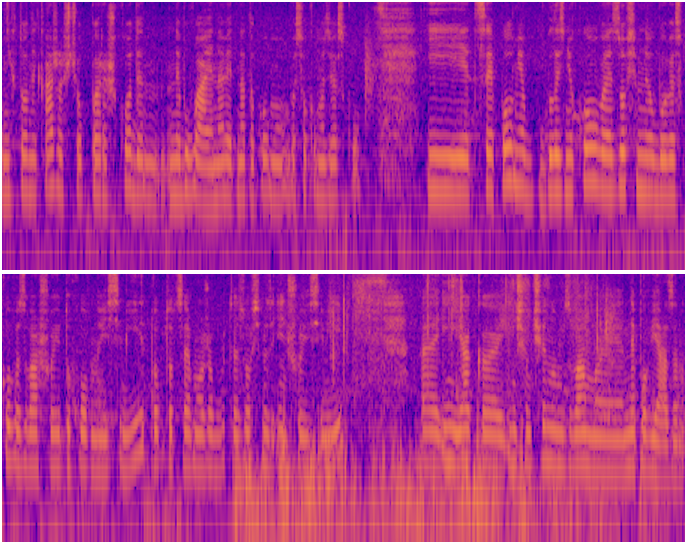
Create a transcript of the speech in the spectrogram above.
ніхто не каже, що перешкоди не буває навіть на такому високому зв'язку. І це полум'я близнюкове зовсім не обов'язково з вашої духовної сім'ї, тобто це може бути зовсім з іншої сім'ї е, і ніяк е, іншим чином з вами не пов'язано.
